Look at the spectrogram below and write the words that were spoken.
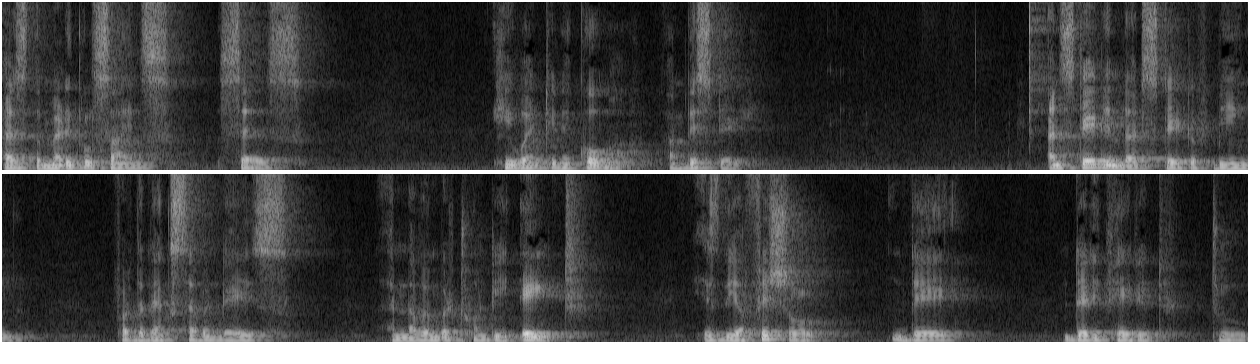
As the medical science says, he went in a coma on this day and stayed in that state of being for the next seven days. And November 28 is the official day dedicated to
